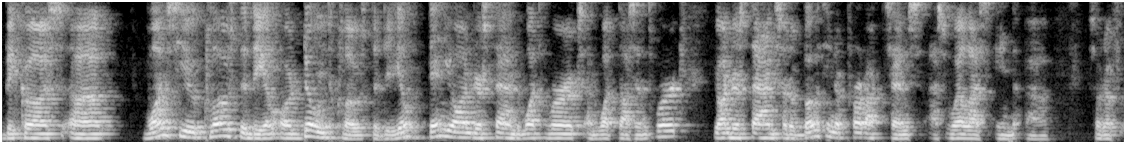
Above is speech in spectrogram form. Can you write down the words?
because uh, once you close the deal or don't close the deal, then you understand what works and what doesn't work. You understand sort of both in a product sense as well as in a sort of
